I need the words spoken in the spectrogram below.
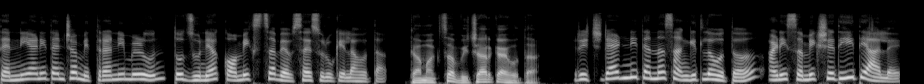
त्यांनी आणि त्यांच्या मित्रांनी मिळून तो जुन्या कॉमिक्सचा व्यवसाय सुरू केला होता. त्यामागचा विचार काय होता? रिच डॅडनी त्यांना सांगितलं होतं आणि समीक्षेतही ते आलंय.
